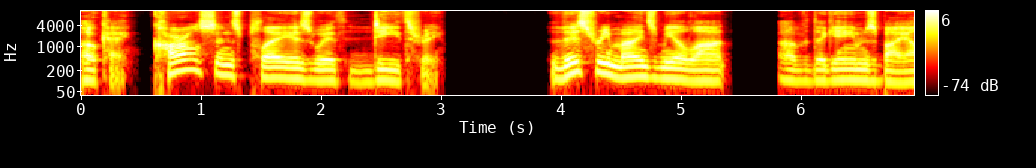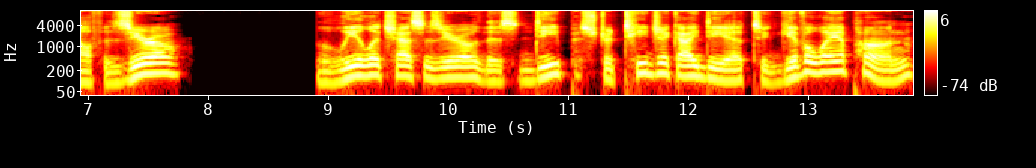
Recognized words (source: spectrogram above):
Okay, Carlsen's play is with d3. This reminds me a lot of the games by Alpha Zero, Leela Chess Zero, this deep strategic idea to give away a pawn.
